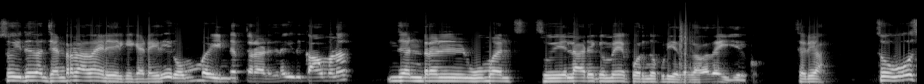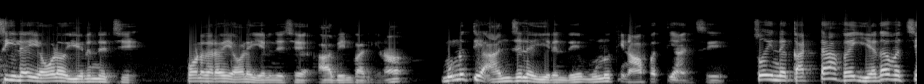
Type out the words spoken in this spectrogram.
so இதுதான் ஜென்ரலாக தான் எழுதியிருக்கேன் கேட்டகரி ரொம்ப இன்டெப்தராக எழுதல. இது காமனாக ஜென்ரல் உமன்ஸ் ஸோ எல்லாருக்குமே பொருந்தக்கூடியதாக தான் இருக்கும். சரியா? ஸோ ஓசியில் எவ்வளோ இருந்துச்சு? போன தடவை எவ்வளோ இருந்துச்சு? அப்படின்னு பார்த்தீங்கன்னா முந்நூற்றி அஞ்சில் இருந்து முந்நூற்றி நாற்பத்தி அஞ்சு. ஸோ இந்த கட் ஆஃபை எதை வச்சு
